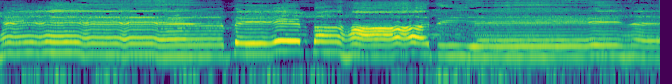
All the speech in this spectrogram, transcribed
ہیں بے بہا دیے ہیں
